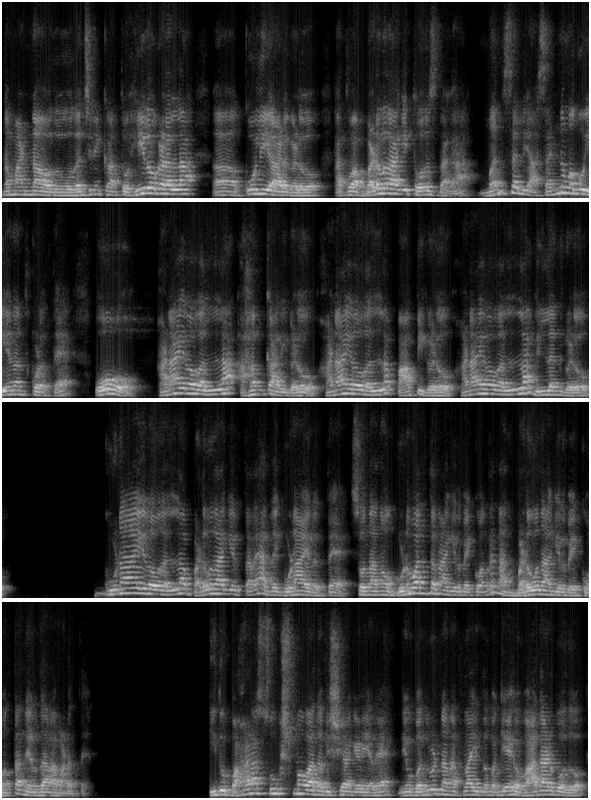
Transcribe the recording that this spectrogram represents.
ನಮ್ಮ ಅಣ್ಣ ಅವರು, ರಜನಿಕಾಂತ್ ಹೀರೋಗಳೆಲ್ಲ ಕೂಲಿ ಆಳುಗಳು ಅಥವಾ ಬಡವರಾಗಿ ತೋರಿಸಿದಾಗ ಮನ್ಸಲ್ಲಿ ಆ ಸಣ್ಣ ಮಗು ಏನ್ ಅಂದ್ಕೊಳುತ್ತೆ ಓ, ಹಣ ಇರೋರೆಲ್ಲ ಅಹಂಕಾರಿಗಳು, ಹಣ ಇರೋರೆಲ್ಲ ಪಾಪಿಗಳು, ಹಣ ಇರೋರೆಲ್ಲ ವಿಲ್ಲನ್ಗಳು. ಗುಣ ಇರೋರೆಲ್ಲ ಬಡವರಾಗಿರ್ತಾರೆ, ಆದ್ರೆ ಗುಣ ಇರುತ್ತೆ. ಸೊ, ನಾನು ಗುಣವಂತನಾಗಿರ್ಬೇಕು ಅಂದ್ರೆ ನಾನು ಬಡವನಾಗಿರ್ಬೇಕು ಅಂತ ನಿರ್ಧಾರ ಮಾಡುತ್ತೆ. ಇದು ಬಹಳ ಸೂಕ್ಷ್ಮವಾದ ವಿಷಯ ಗೆಳೆಯರೆ, ನೀವು ಬಂದ್ಬಿಟ್ಟು ನನ್ನ ಹತ್ರ ಇದ್ರ ಬಗ್ಗೆ ವಾದಾಡ್ಬೋದು.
